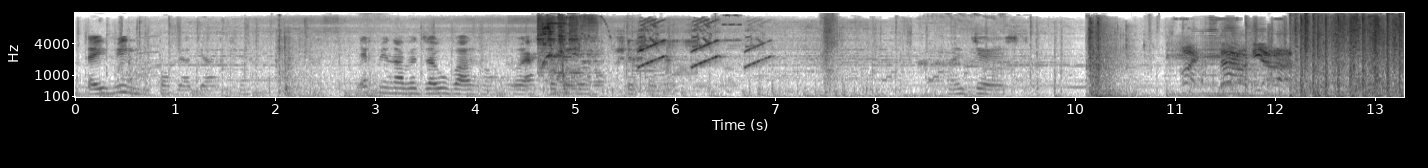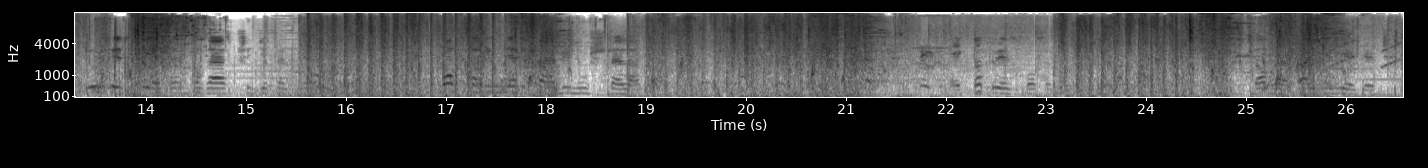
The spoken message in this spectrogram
W tej willi powiadacie. Niech mnie nawet zauważą, bo jak to bym przyszedł. No i gdzie jest? Już jest jeden, to zaraz przyjdzie pewnie Bob to nie umie z karabinu strzelać. Ej, kto tu jest bossem? Dobra, fajnie wiedzieć.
